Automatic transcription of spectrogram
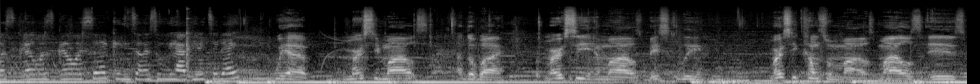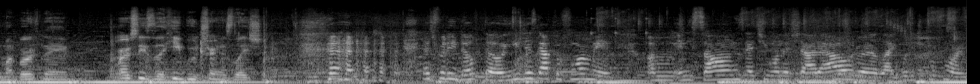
What's good, what's good, what's up? Can you tell us who we have here today? We have Mercy Myles. I go by Mercy and Myles. Basically, Mercy comes from Miles. Miles is my birth name. Mercy is the Hebrew translation. That's pretty dope though. You just got performing. Um, any songs that you want to shout out or like what did you perform?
